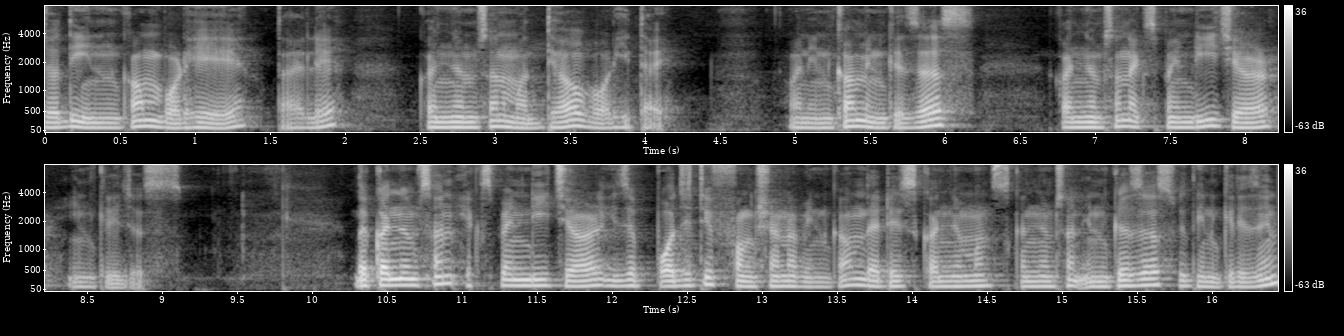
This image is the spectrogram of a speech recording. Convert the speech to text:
যদি ইনকম বঢ়ে তাহলে কনজমশন মধ্যে বড়ি থাকে when income increases consumption expenditure increases The consumption expenditure is a positive function of income that is consumption, consumption increases with increase in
